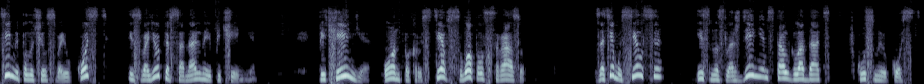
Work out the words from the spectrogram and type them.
Тимми получил свою кость и свое персональное печенье. Печенье он, похрустев, слопал сразу. Затем уселся и с наслаждением стал глодать вкусную кость.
